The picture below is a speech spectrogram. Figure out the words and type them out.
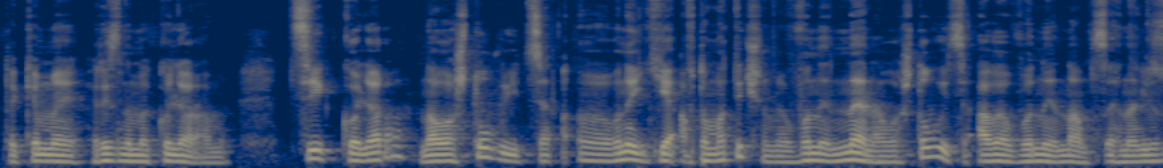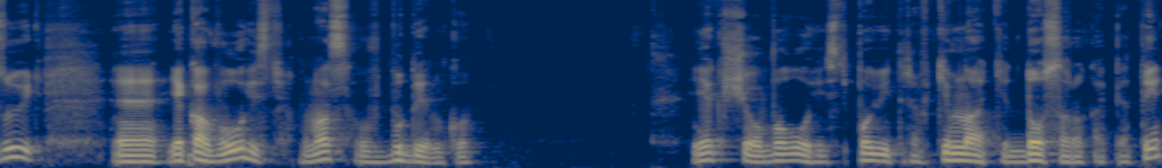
такими різними кольорами. Ці кольори налаштовуються, е, вони є автоматичними, вони не налаштовуються, але вони нам сигналізують, е, яка вологість у нас в будинку. Якщо вологість повітря в кімнаті до 45 е,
